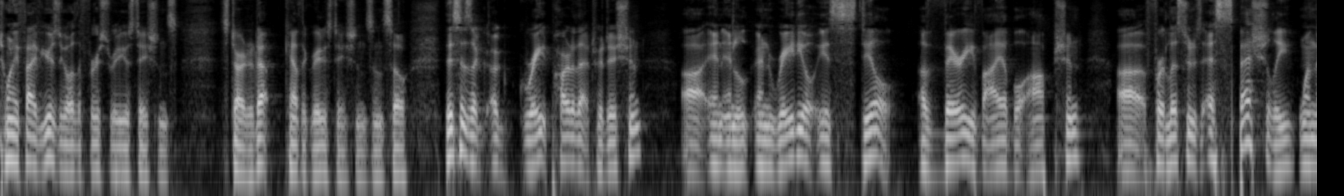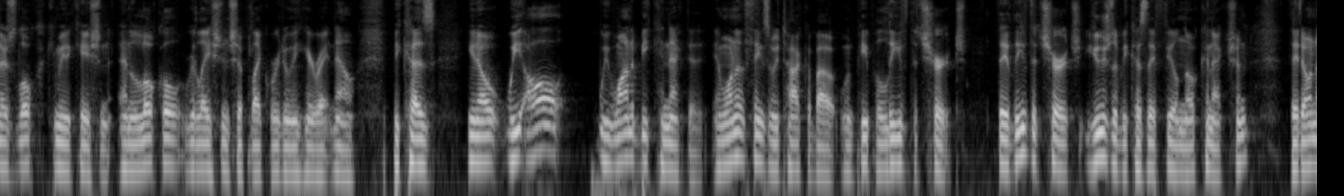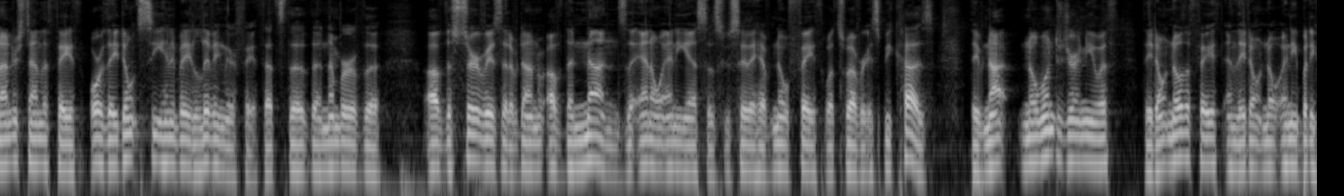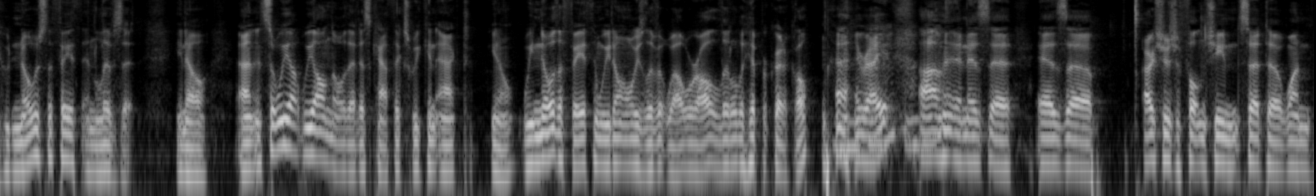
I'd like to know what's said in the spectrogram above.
25 years ago, the first radio stations started up, Catholic radio stations. And so this is a, a great part of that tradition. Uh, and, and, and radio is still a very viable option uh, for listeners, especially when there's local communication and local relationship like we're doing here right now. Because, you know, we all, we want to be connected. And one of the things we talk about when people leave the church, they leave the church usually because they feel no connection, they don't understand the faith, or they don't see anybody living their faith. That's the, the number of the of the surveys that have done of the nones, the N O N E S's, who say they have no faith whatsoever. It's because they've not no one to journey with, they don't know the faith, and they don't know anybody who knows the faith and lives it. You know, and, and so we all, we all know that as Catholics we can act. You know, we know the faith and we don't always live it well. We're all a little bit hypocritical, right? Um, and as uh, as uh, Archbishop Fulton Sheen said to one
